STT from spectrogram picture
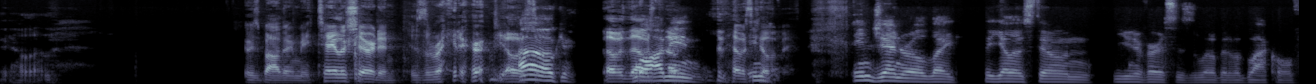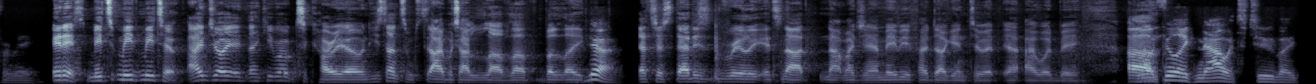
Wait, hold on. It was bothering me. Taylor Sheridan is the writer of Yellowstone. Oh, okay. That was that well, was, I that was- mean, that was in- killing me. in general, like the Yellowstone universe is a little bit of a black hole for me. It is. Me, t- me, me too. I enjoy it. Like he wrote Sicario, and he's done some stuff which I love, love. But like, Yeah, that's just that is really it's not not my jam. Maybe if I dug into it, yeah, I would be. well, Um, I feel like now it's too like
